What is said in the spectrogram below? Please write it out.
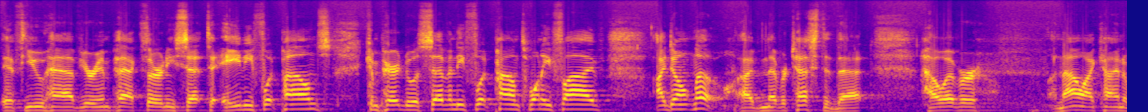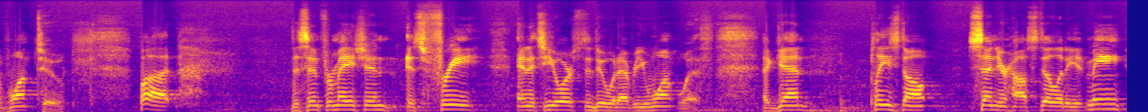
if you have your impact 30 set to 80 foot-pounds compared to a 70 foot-pound 25? I don't know. I've never tested that. However, now I kind of want to. But this information is free and it's yours to do whatever you want with. Again, please don't send your hostility at me.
